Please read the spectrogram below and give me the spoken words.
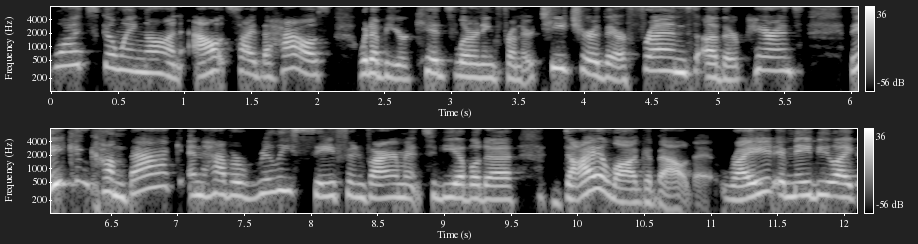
what's going on outside the house, whatever your kids learning from their teacher, their friends, other parents, they can come back and have a really safe environment to be able to dialogue about it, right? It may be like,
